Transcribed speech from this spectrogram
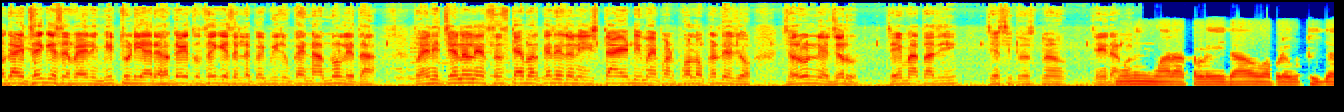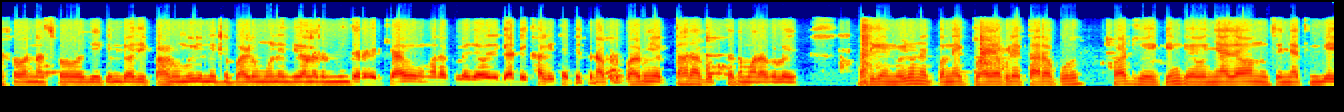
હગાઈ થઈ ગઈ છે ભાઈ. એની મીઠુડી યારે હગાઈ તો થઈ ગઈ છે એટલે કોઈ બીજું કાંઈ નામ ન લેતા. તો એની ચેનલને સબસ્ક્રાઈબર કરી દેજો અને ઇન્સ્ટા આઈડીમાં પણ ફોલો કરી દેજો. જરૂર ને જરૂર. જય માતાજી. જય શ્રી કૃષ્ણ. જય રામ. મોર્નિંગ મારા કલે જાઓ, આપણે ઉઠી ગયા સવારના છ વાગે. કેમ કે હજી ભાડું મળ્યું નહીં, તો ભાડું મને ત્યાં લગન નીંદર હેરખી આવે. મારા કલે જાવ ગાડી ખાલી થતી તો આપણે ભાડું એક ધારા ગોતતા હતા. મારા કલે હજી કઈ મળ્યું નહીં, પણ એક ભાઈ આપણે તારાપુર વાટ જોઈએ કેમ કે હવે ત્યાં જવાનું છે ત્યાંથી બે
